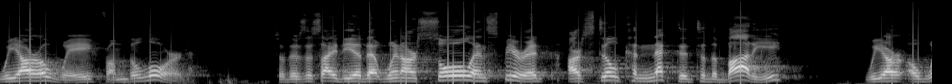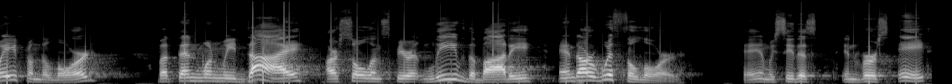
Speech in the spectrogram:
we are away from the Lord. So there's this idea that when our soul and spirit are still connected to the body, we are away from the Lord. But then when we die, our soul and spirit leave the body and are with the Lord. Okay, and we see this in verse 8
